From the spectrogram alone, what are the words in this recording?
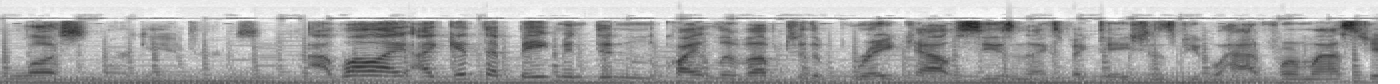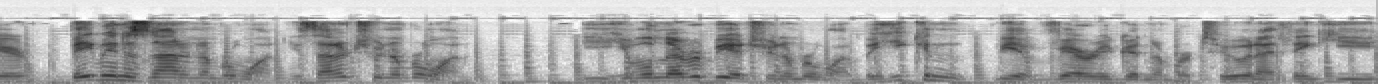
plus Mark Andrews. Uh, while I, I get that Bateman didn't quite live up to the breakout season expectations people had for him last year, Bateman is not a number one. He's not a true number one. He, will never be a true number one, but he can be a very good number two, and I think he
